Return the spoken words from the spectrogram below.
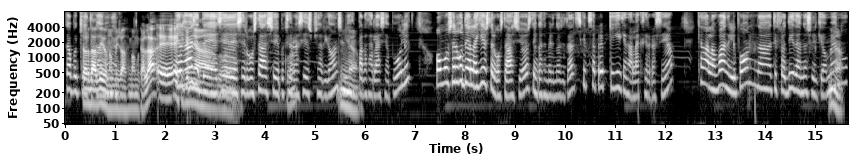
κάπου εκεί 42 την κάνω, ναι. νομίζω, αν θυμάμαι καλά. Ε, έχει Εργάζεται και μια... σε, σε εργοστάσιο επεξεργασίας ψαριών, σε μια Ναι. παραθαλάσσια πόλη. Όμως έρχονται αλλαγές στο εργοστάσιο, στην καθημερινότητά της και της θα πρέπει και η ίδια να αλλάξει εργασία. Και αναλαμβάνει λοιπόν να, τη φροντίδα ενός ηλικιωμένου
